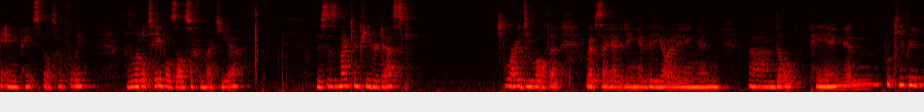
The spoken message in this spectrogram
any paint spills, hopefully. The little table's also from Ikea. This is my computer desk where I do all the website editing and video editing and um, bill paying and bookkeeping.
